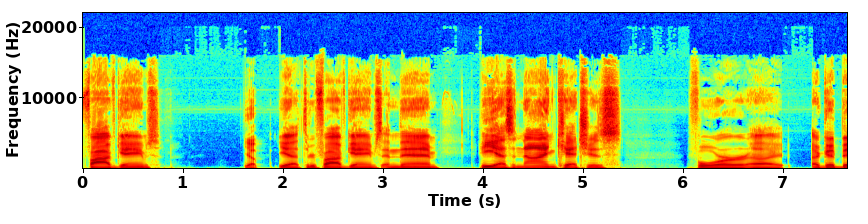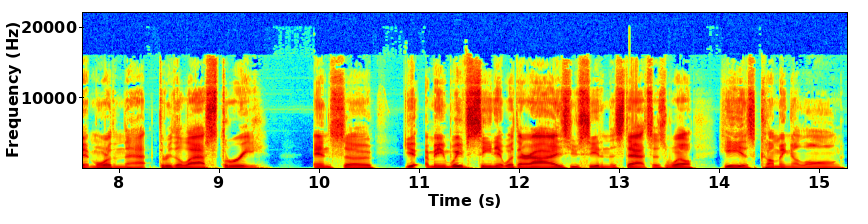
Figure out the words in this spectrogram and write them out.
five games? Yep. Yeah, through five games, and then he has nine catches for uh, a good bit more than that through the last three. And so, yeah, I mean, we've seen it with our eyes. You see it in the stats as well. He is coming along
